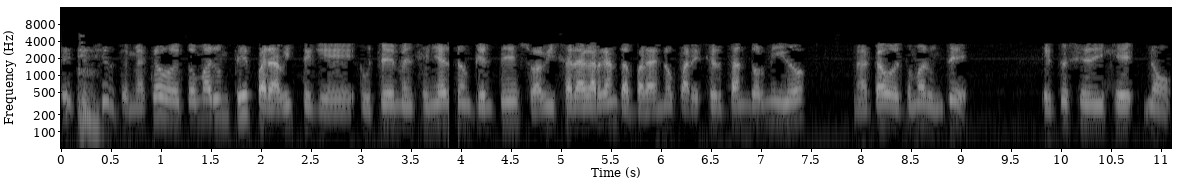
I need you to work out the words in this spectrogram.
es cierto. Me acabo de tomar un té para, viste, que ustedes me enseñaron que el té suaviza la garganta para no parecer tan dormido. Me acabo de tomar un té. Entonces dije, no,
